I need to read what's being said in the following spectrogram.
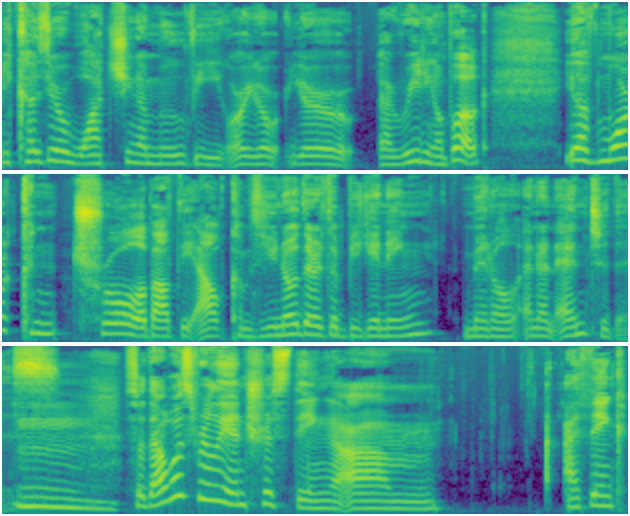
because you're watching a movie or you're you're uh, reading a book, you have more control about the outcomes. You know, there's a beginning, middle, and an end to this. So that was really interesting. Um, I think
